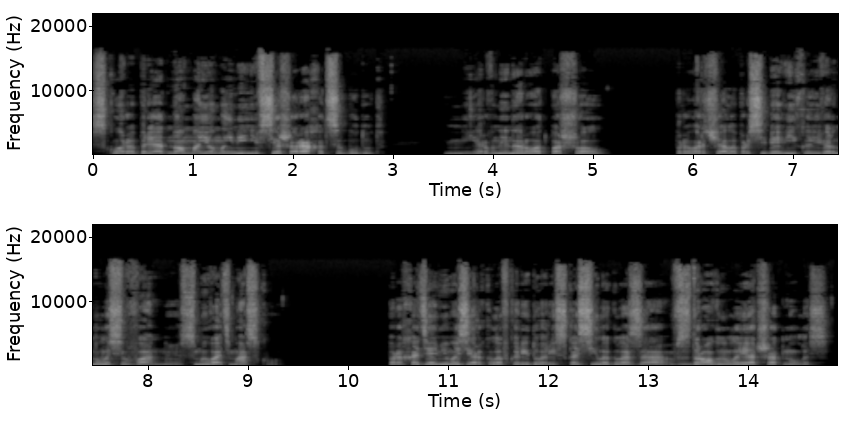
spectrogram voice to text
Скоро при одном моем имени все шарахаться будут. Нервный народ пошел», — проворчала про себя Вика и вернулась в ванную смывать маску. Проходя мимо зеркала в коридоре, скосила глаза, вздрогнула и отшатнулась.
